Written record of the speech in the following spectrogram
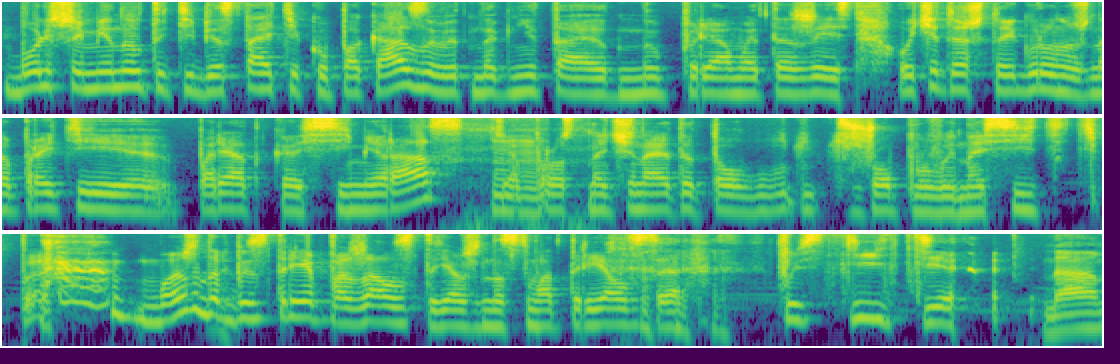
больше минуты тебе статику показывают, нагнетают, ну прям это жесть. Учитывая, что игру нужно пройти порядка семи раз, тебя просто начинает это жопу выносить, типа, можно быстрее, пожалуйста, я уже насмотрелся, пустите. Да.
